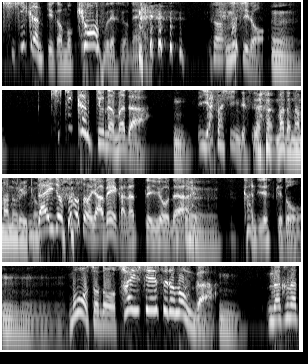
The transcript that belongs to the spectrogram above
危機感っていうか、もう恐怖ですよね。そのむしろ。うん。危機感っていうのはまだうん。優しいんですよ。まだ生ぬるいと。大丈夫、そろそろやべえかなっていうような うん。感じですけど、うんうんもうその再生するもんがうん。なくなっ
